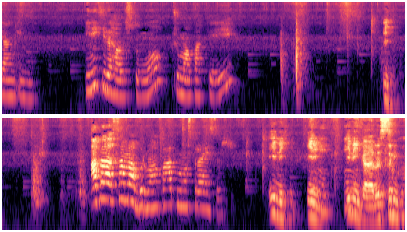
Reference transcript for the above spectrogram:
yang ini. Ini tidak harus tunggu, cuma pakai. Ini, Ada sama bermanfaat moisturizer. Ini, ini, Ini, nggak harus tunggu.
